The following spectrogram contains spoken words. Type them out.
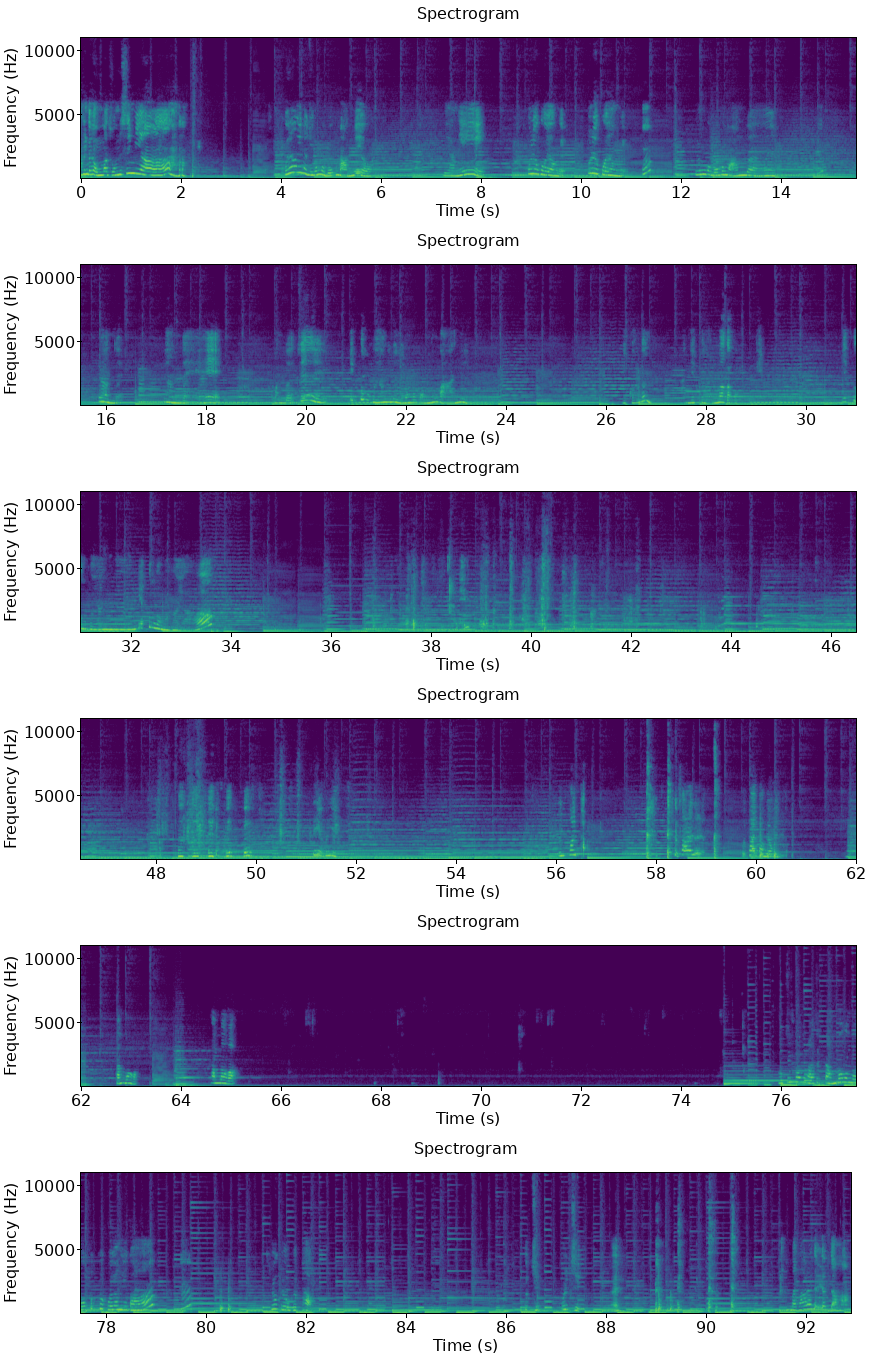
안돼 엄마 점심이야 고양이는 이런 거 먹으면 안 돼요 고양이 우리 고양이 우리 고양이 응? 이런 거 먹으면 안돼 응? 왜 안돼? 왜 안돼? 안 되지? 이쁜 고양이는 이런 거 먹는 거 아니에요. 이거는 안 예쁜 엄마가 먹을게. 예쁜 고양이는 예쁜 거 먹어요. 파이파 사라질려 우리 파이파 여기 있어 밥 먹어 밥 먹어 아침밥을 아직도 안 먹으면 어떡해 고양이가 응? 여기 여기 밥 그치? 옳지? 에이. 들렸잖아.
